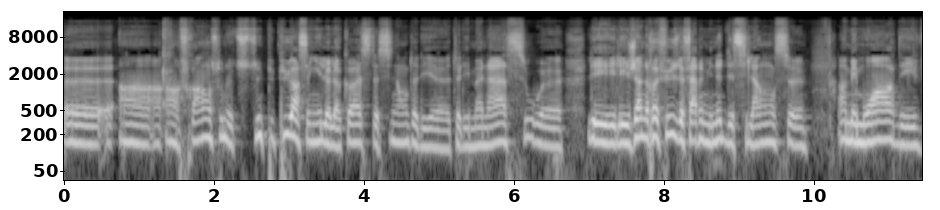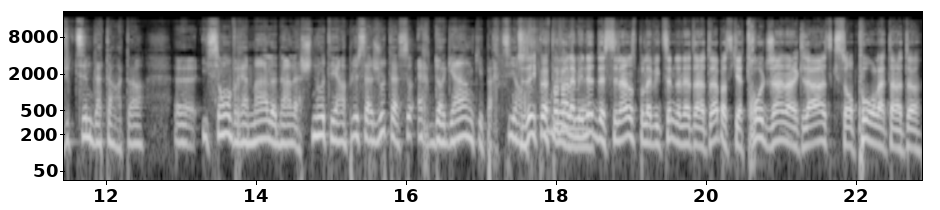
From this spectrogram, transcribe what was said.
euh, en, en, France où tu ne peux plus enseigner l'Holocauste, sinon tu as, des, euh, des menaces où euh, les, les jeunes refusent de faire une minute de silence euh, en mémoire des victimes d'attentats. Euh, ils sont vraiment là, dans la chenoute et en plus ajoute à ça Erdogan qui est parti en Tu dis, ils peuvent pas faire la minute de silence pour la victime d'un attentat parce qu'il y a trop de gens dans la classe qui sont pour l'attentat.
